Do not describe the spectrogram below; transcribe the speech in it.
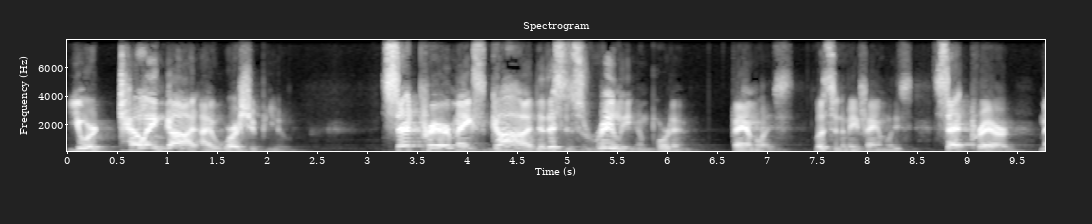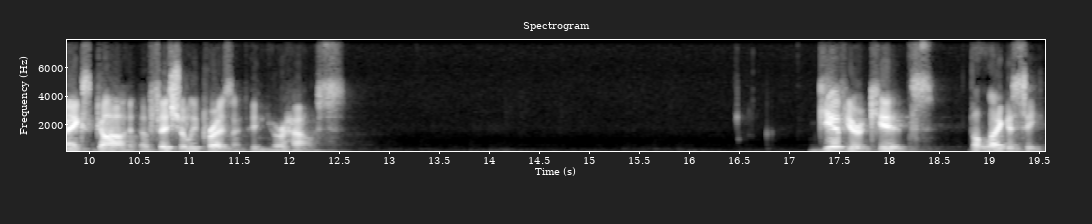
you are telling God, I worship you. Set prayer makes God, now this is really important, families. Listen to me, families. Set prayer makes God officially present in your house. Give your kids the legacy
